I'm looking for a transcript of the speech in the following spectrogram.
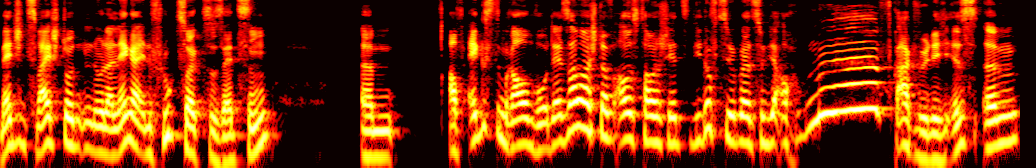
Menschen zwei Stunden oder länger in ein Flugzeug zu setzen, ähm, auf engstem Raum, wo der Sauerstoffaustausch jetzt, die Luftzirkulation ja auch äh, fragwürdig ist, ähm,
